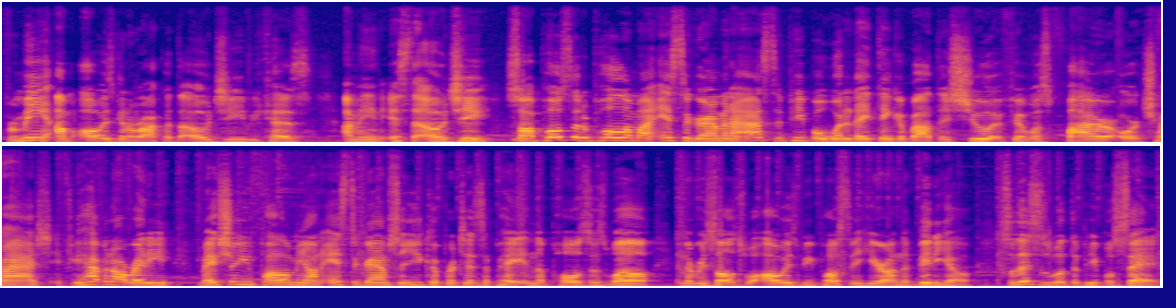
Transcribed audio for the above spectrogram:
for me, I'm always gonna rock with the OG because I mean, it's the OG. So I posted a poll on my Instagram and I asked the people what did they think about this shoe, if it was fire or trash. If you haven't already, make sure you follow me on Instagram so you can participate in the polls as well. And the results will always be posted here on the video. So this is what the people said.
